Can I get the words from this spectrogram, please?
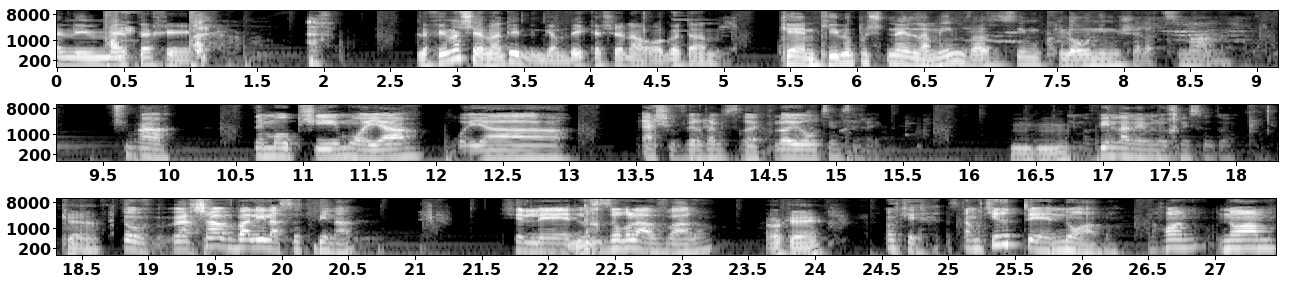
אני מת, אחי. לפי מה שהבנתי, גם די קשה להרוג אותם. כן, הם כאילו פשוט נעלמים, ואז עושים קלונים של עצמם. שמע, זה מוב שאם הוא היה, הוא היה... היה שובר את המשחק, לא היו רוצים לשחק. אני מבין למה הם לא הכניסו אותו. כן. טוב, ועכשיו בא לי לעשות פינה של אה, לחזור לעבר. אוקיי. אוקיי, אז אתה מכיר את אה, נועם, נכון? נועם,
